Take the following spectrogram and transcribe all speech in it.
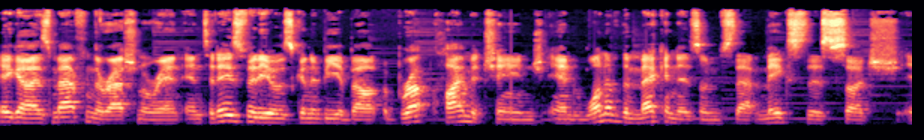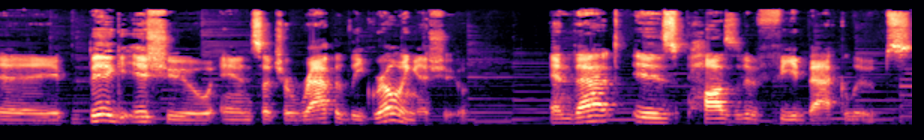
Hey guys, Matt from The Rational Rant, and today's video is going to be about abrupt climate change and one of the mechanisms that makes this such a big issue and such a rapidly growing issue, and that is positive feedback loops.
